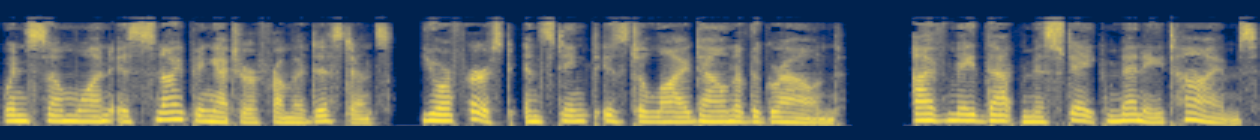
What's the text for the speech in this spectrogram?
When someone is sniping at you from a distance, your first instinct is to lie down of the ground. I've made that mistake many times.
